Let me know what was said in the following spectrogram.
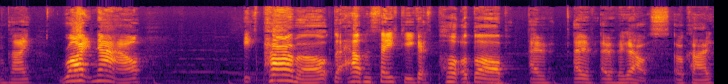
Okay? Right now, it's paramount that health and safety gets put above everything else, okay?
